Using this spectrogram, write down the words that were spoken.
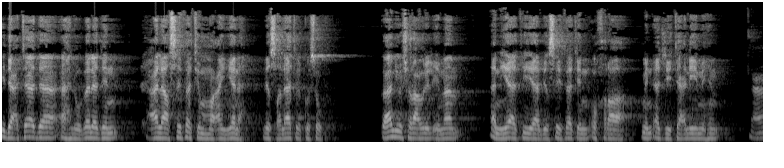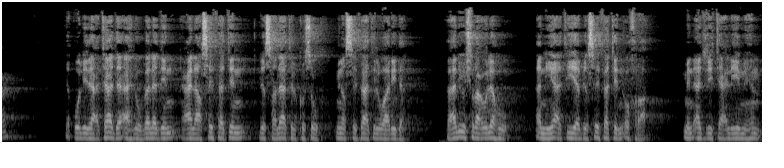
إذا اعتاد أهل بلد على صفة معينة لصلاة الكسوف فهل يشرع للإمام أن يأتي بصفة أخرى من أجل تعليمهم. نعم. يقول إذا اعتاد أهل بلد على صفة لصلاة الكسوف من الصفات الواردة فهل يشرع له أن يأتي بصفة أخرى من أجل تعليمهم؟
